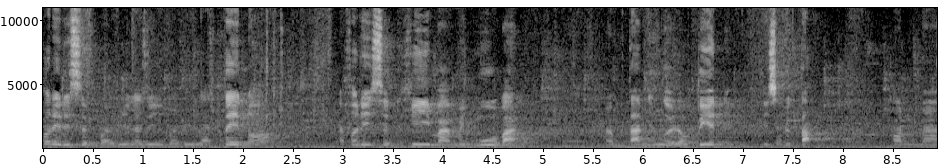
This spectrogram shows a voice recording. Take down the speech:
First Edition bởi vì là gì? Bởi vì là tên nó First Edition. Khi mà mình mua bản R18 những người đầu tiên ấy, thì sẽ được tặng. Còn à,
